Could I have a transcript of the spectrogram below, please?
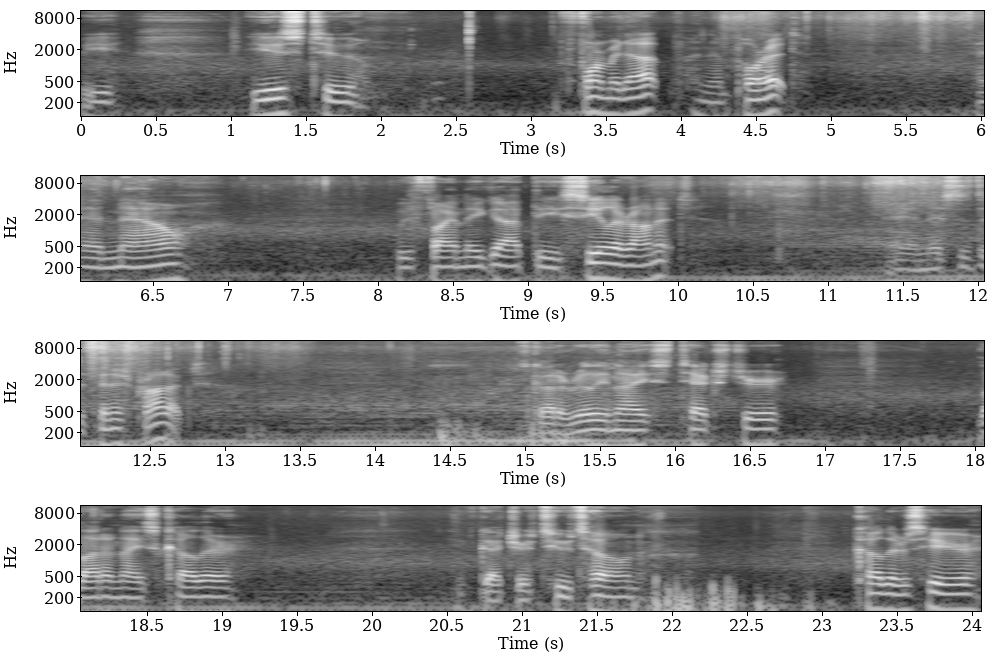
we used to form it up and then pour it and now we finally got the sealer on it and this is the finished product. It's got a really nice texture a lot of nice color. You've got your two-tone colors here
